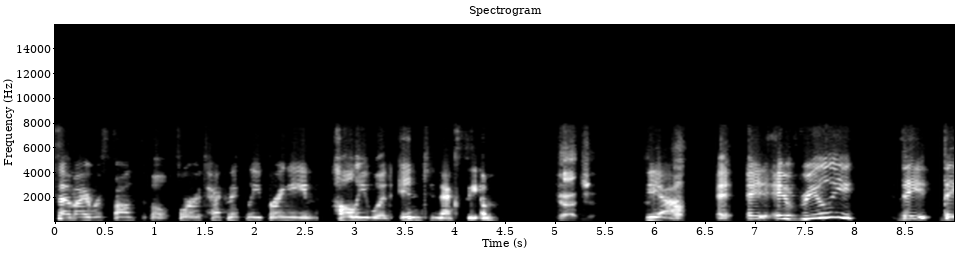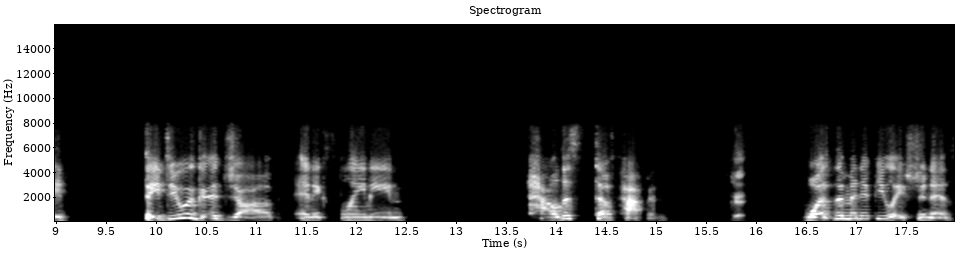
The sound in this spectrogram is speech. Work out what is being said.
semi responsible for technically bringing Hollywood into NXIVM. Gotcha. Yeah. Huh. It, it it really they they they do a good job in explaining how this stuff happens. Okay. What the manipulation is,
